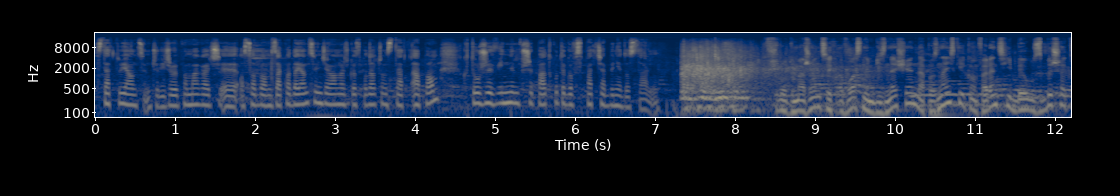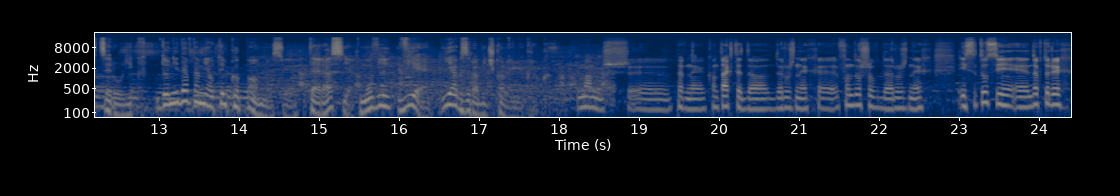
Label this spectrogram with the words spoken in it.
startującym, czyli żeby pomagać osobom zakładającym działalność gospodarczą, start-upom, którzy w innym przypadku tego wsparcia by nie dostali. Wśród marzących o własnym biznesie na poznańskiej konferencji był Zbyszek Cyrulik. Do niedawna miał tylko pomysł. Teraz, jak mówi, wie, jak zrobić kolejny krok. Mam już y, pewne kontakty do, do różnych y, funduszów, do różnych instytucji, y, do których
